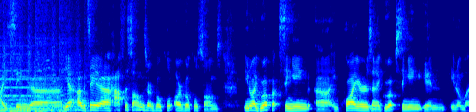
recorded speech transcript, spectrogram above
I sing. Uh, yeah, I would say uh, half the songs are vocal are vocal songs you know, I grew up singing uh, in choirs, and I grew up singing in you know my,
